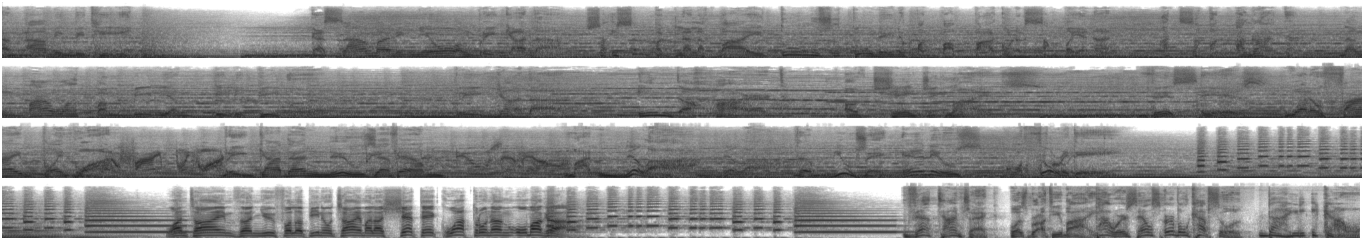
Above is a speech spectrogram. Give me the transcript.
ang aming bithiin. Kasama ninyo ang brigada sa isang paglalakbay tungo sa tunay na pagbabago ng sambayanan at sa pag-angat ng bawat pamilyang Pilipino. Brigada in the heart of changing lives. This is 105.1 105.1 Brigada News FM News FM. Manila. Manila. The Music and News Authority. One time, the new Filipino time, alas 7.04 ng umaga. That time check was brought to you by Power Cells Herbal Capsule. Dahil ikaw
